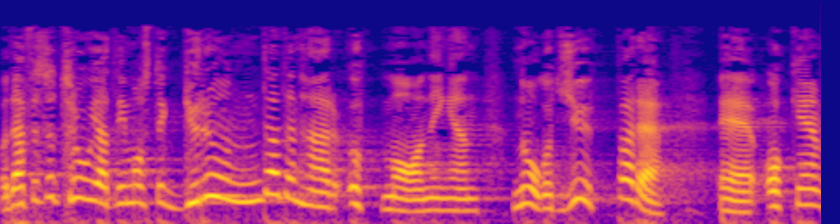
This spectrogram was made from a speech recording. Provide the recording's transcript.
Och därför så tror jag att vi måste grunda den här uppmaningen något djupare. Eh, och eh,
